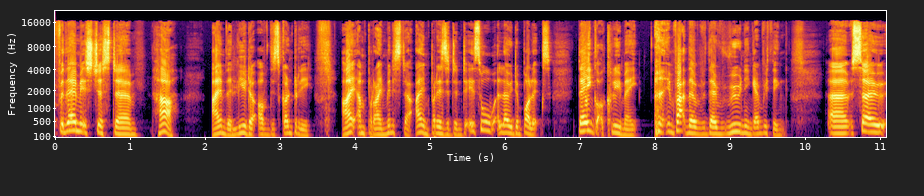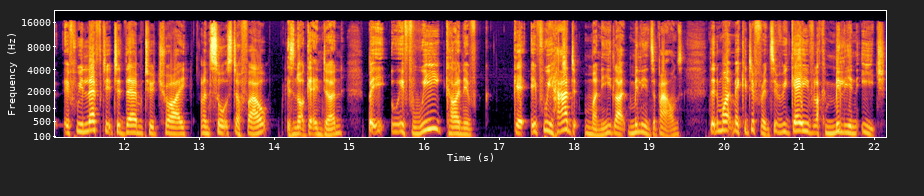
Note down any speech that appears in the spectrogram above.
For them, it's just, um, ha, I'm the leader of this country. I am prime minister. I am president. It's all a load of bollocks. They ain't got a clue, mate. In fact, they're, they're ruining everything. Uh, so if we left it to them to try and sort stuff out, it's not getting done. But if we kind of get, if we had money, like millions of pounds, then it might make a difference. If we gave like a million each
